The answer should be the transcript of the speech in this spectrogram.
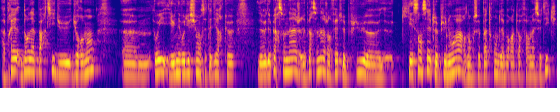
Après, dans la partie du, du roman, oui, il y a une évolution, c'est-à-dire que le, le, personnage, le personnage en fait le plus, qui est censé être le plus noir, donc ce patron de laboratoire pharmaceutique,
